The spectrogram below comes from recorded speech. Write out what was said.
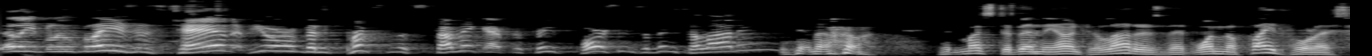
Billy Blue Blazes, Chad, have you ever been punched in the stomach after three portions of enchiladas? You know, it must have been the enchiladas that won the fight for us.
